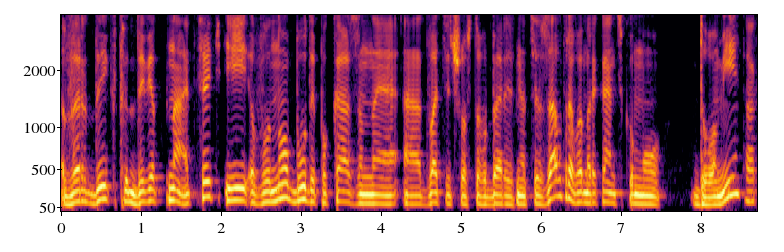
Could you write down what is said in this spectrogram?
Вердикт 19, і воно буде показане е, 26 березня. Це завтра в американському домі. Так.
